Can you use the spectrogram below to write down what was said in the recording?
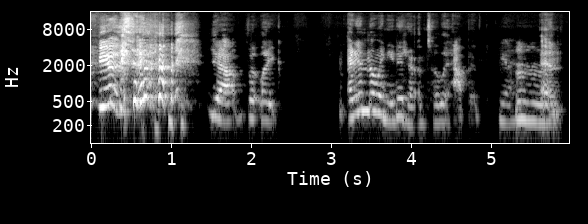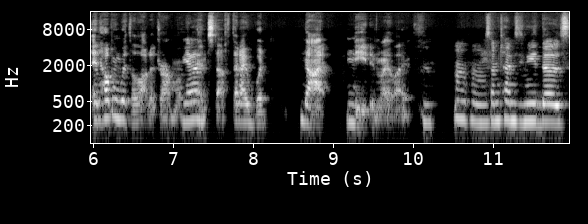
confused. yeah, but like, I didn't know I needed it until it happened yeah. Mhm. and it helped me with a lot of drama Yeah. and stuff that I would not need in my life. Mm-hmm. Sometimes you need those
